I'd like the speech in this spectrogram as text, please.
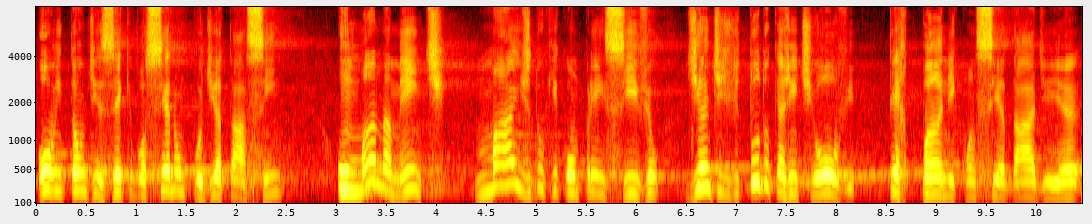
ou então dizer que você não podia estar tá assim. Humanamente, mais do que compreensível, diante de tudo que a gente ouve, ter pânico, ansiedade. É.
